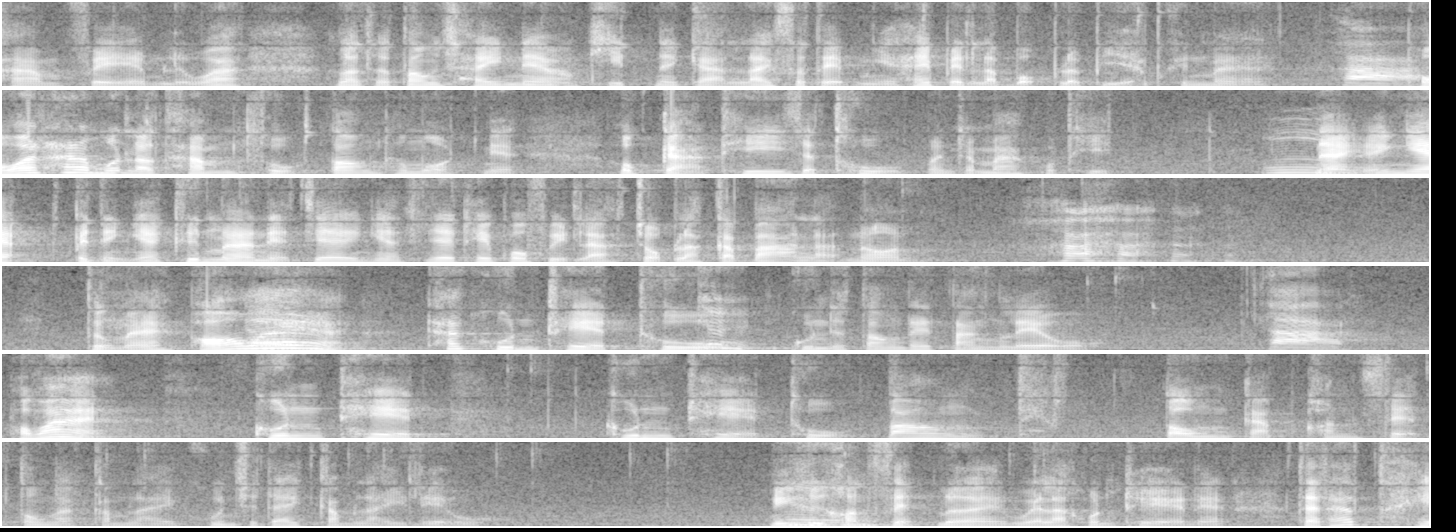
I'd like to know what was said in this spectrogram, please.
time frame หรือว่าเราจะต้องใช้แนวคิดในการไล่สเต็ปนี้ให้เป็นระบบระเบียบขึ้นมาค่ะเพราะว่าถ้าสมมติเราทำถูกต้องทั้งหมดเนี่ยโอกาสที่จะถูกมันจะมากกว่าผิดอืม เนี่ยอย่างเงี้ยเป็นอย่างเงี้ยขึ้นมาเนี่ยเจ๊อย่างเงี้ยเจ๊เทคโปรฟิตแล้วจบแล้วกลับบ้านแล้วนอนถูกไหมเพราะว่าถ้าคุณเทรดถูกคุณจะต้องได้ตังค์เร็วค่ะเพราะว่าคุณเทรดคุณเทรดถูกต้องตรงกับคอนเซ็ปต์ตรงกับกำไร คุณจะได้กำไรเร็ว นี่คือมคอนเซ็ปต์เลยเวลาคนเทรดเนี่ยแต่ถ้าเทร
